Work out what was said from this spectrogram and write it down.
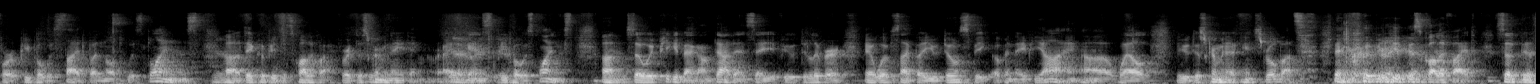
for people with sight but not with blindness," Yeah. uh, they could be disqualified for discriminating right, Yeah, against right, people with blindness. Um, so we piggyback on that and say, if you deliver a website but you don't speak Open API, uh, well, you discriminate against robots. they could be Right, disqualified. So th-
